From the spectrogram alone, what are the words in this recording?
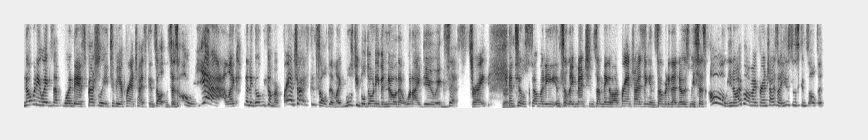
Nobody wakes up one day, especially to be a franchise consultant, says, Oh, yeah, like I'm going to go become a franchise consultant. Like most people don't even know that what I do exists, right? Sure. Until somebody, until they mention something about franchising and somebody that knows me says, Oh, you know, I bought my franchise. I use this consultant.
